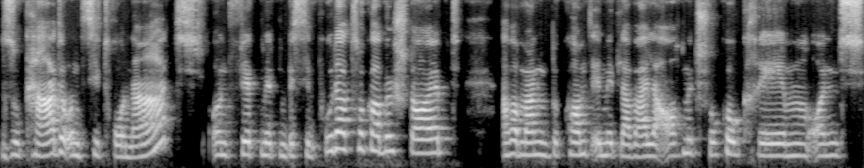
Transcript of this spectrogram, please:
Succade und Zitronat und wird mit ein bisschen Puderzucker bestäubt. Aber man bekommt ihn mittlerweile auch mit Schokocreme und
